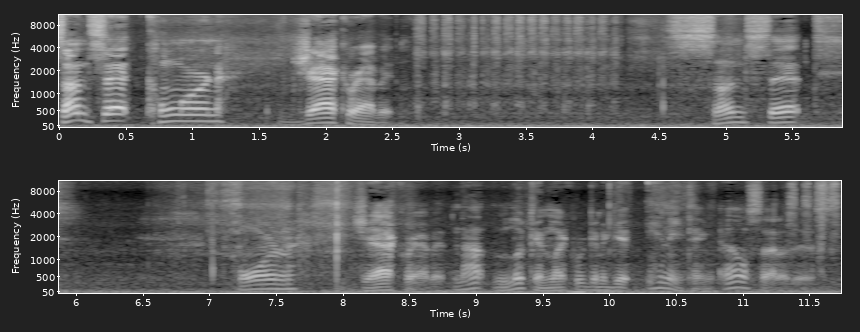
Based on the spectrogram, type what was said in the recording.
Sunset Corn Jackrabbit. Sunset Corn Jackrabbit. Not looking like we're going to get anything else out of this.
